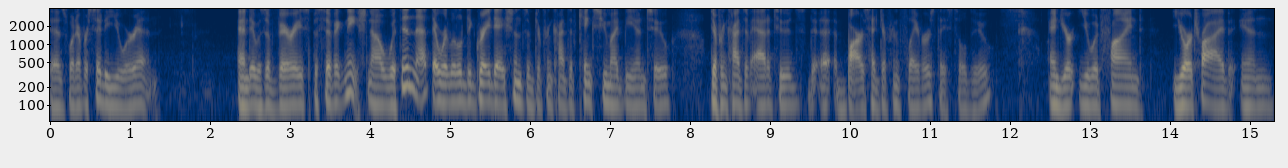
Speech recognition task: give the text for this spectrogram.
as whatever city you were in, and it was a very specific niche. Now within that, there were little degradations of different kinds of kinks you might be into, different kinds of attitudes. The, uh, bars had different flavors; they still do, and you you would find your tribe in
